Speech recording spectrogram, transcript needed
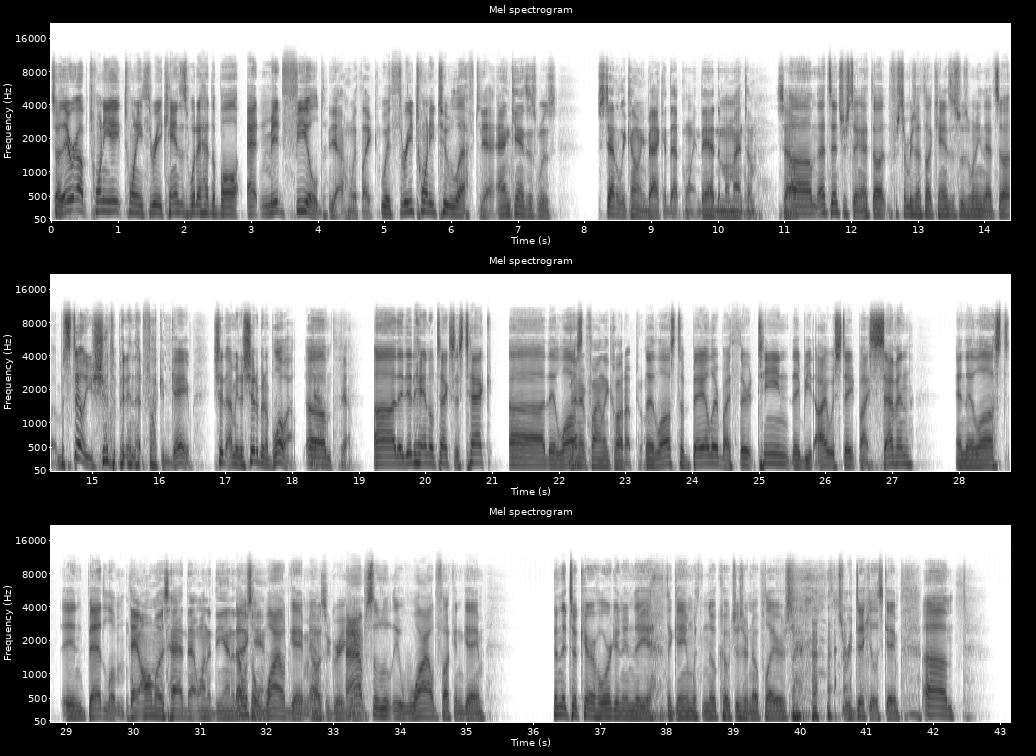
So they were up 28-23. Kansas would have had the ball at midfield Yeah, with like with 322 left. yeah, and Kansas was steadily coming back at that point. They had the momentum. So Um, that's interesting. I thought for some reason I thought Kansas was winning that. So, but still, you should have been in that fucking game. Should I mean it should have been a blowout. Um, yeah, uh, they did handle Texas Tech. Uh, they then lost. it finally caught up to them. They lost to Baylor by 13. They beat Iowa State by seven, and they lost in Bedlam. They almost had that one at the end of that. That was game. a wild game, man. That was a great game. absolutely wild fucking game. Then they took care of Oregon in the the game with no coaches or no players. it's a ridiculous game. Um,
